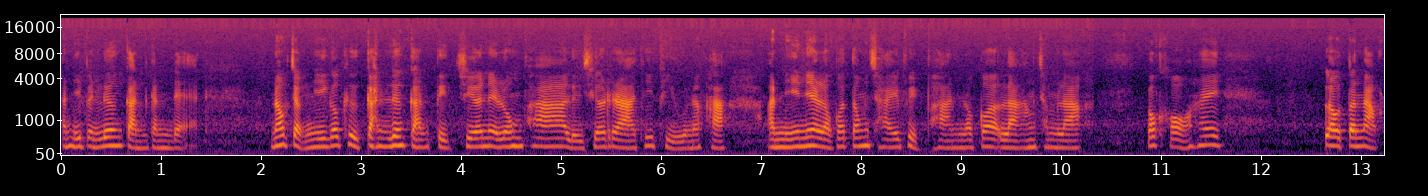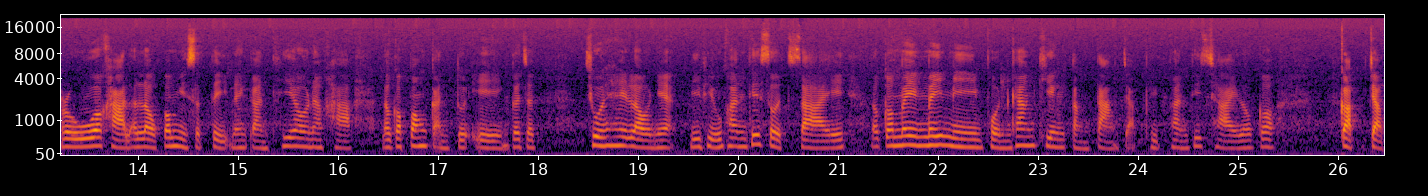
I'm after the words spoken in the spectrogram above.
อันนี้เป็นเรื่องกันกันแดด นอกจากนี้ก็คือกันเรื่องการติดเชื้อในร่มผ้าหรือเชื้อราที่ผิวนะคะ อันนี้เนี่ยเราก็ต้องใช้ผลิตภัณฑ์แล้วก็ล้างชำระ ก็ขอให้เราตระหนักรู้อะค่ะ แล้วเราก็มีสติในการเที่ยวนะคะ แล้วก็ป้องกันตัวเองก็จะช่วยให้เราเนี่ยมีผิวพรรณที่สดใส แล้วก็ไม่ไม่มีผลข้างเคียงต่างๆ จากผลิตภัณฑ์ที่ใช้ แล้วก็กลับจาก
